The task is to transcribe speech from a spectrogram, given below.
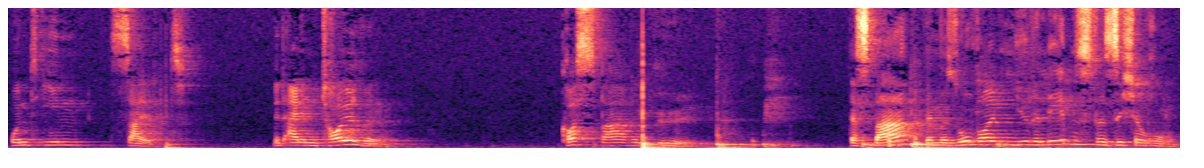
und ihn salbt mit einem teuren, kostbaren Öl. Das war, wenn wir so wollen, ihre Lebensversicherung.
